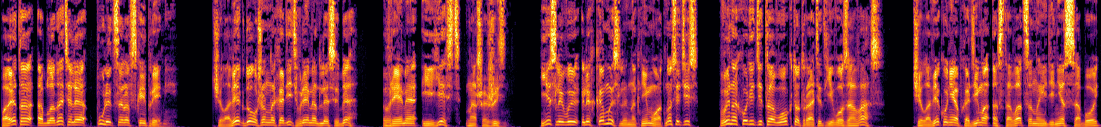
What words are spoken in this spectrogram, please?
поэта-обладателя Пулицеровской премии. «Человек должен находить время для себя. Время и есть наша жизнь. Если вы легкомысленно к нему относитесь, вы находите того, кто тратит его за вас. Человеку необходимо оставаться наедине с собой,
